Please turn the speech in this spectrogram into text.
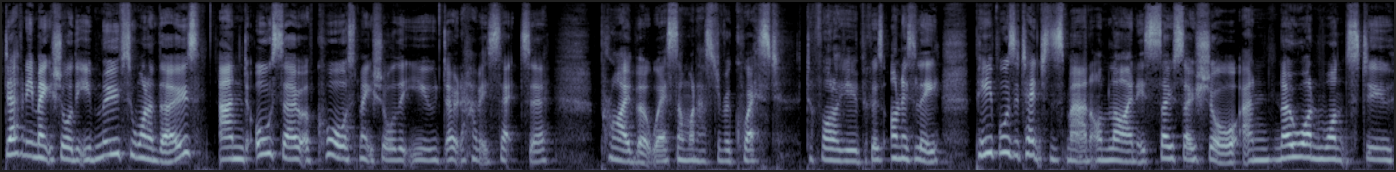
definitely make sure that you move to one of those. And also, of course, make sure that you don't have it set to private where someone has to request to follow you because honestly, people's attention span online is so, so short, and no one wants to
